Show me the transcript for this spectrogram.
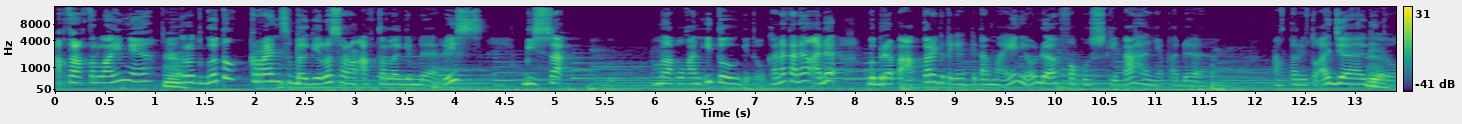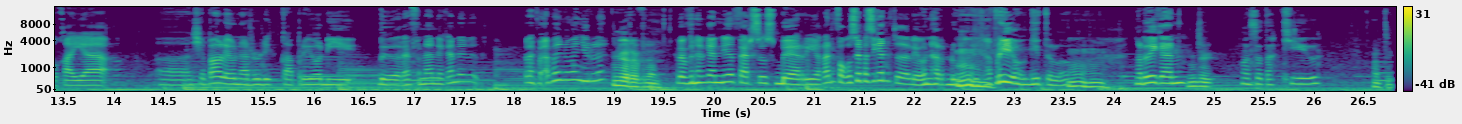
aktor-aktor lainnya Iya. menurut gue tuh keren sebagai lo seorang aktor legendaris bisa melakukan itu gitu karena kadang ada beberapa aktor yang ketika kita main ya udah fokus kita hanya pada aktor itu aja Iya. gitu kayak eh, siapa Leonardo DiCaprio di The Revenant ya kan Reven- apa namanya judulnya Enggak Revenant Revenant kan dia versus Bear ya kan fokusnya pasti kan ke Leonardo Hmm. DiCaprio gitu loh Mhm. ngerti kan Ngerti. Maksud aku Ngerti.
